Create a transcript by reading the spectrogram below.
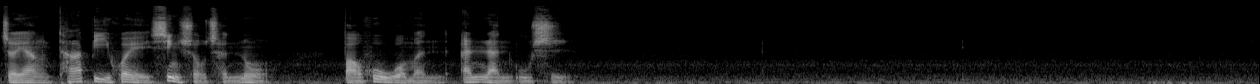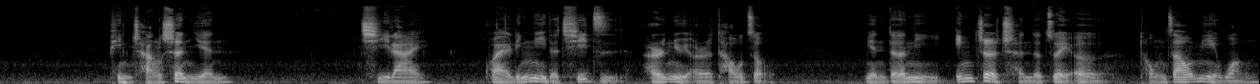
这样，他必会信守承诺，保护我们安然无事。品尝圣言，起来，快领你的妻子和女儿逃走，免得你因这城的罪恶同遭灭亡。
